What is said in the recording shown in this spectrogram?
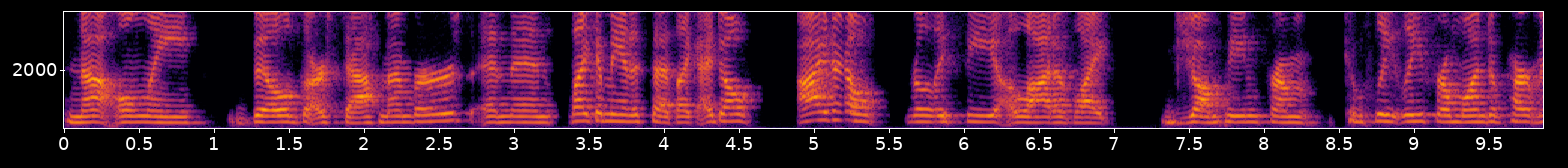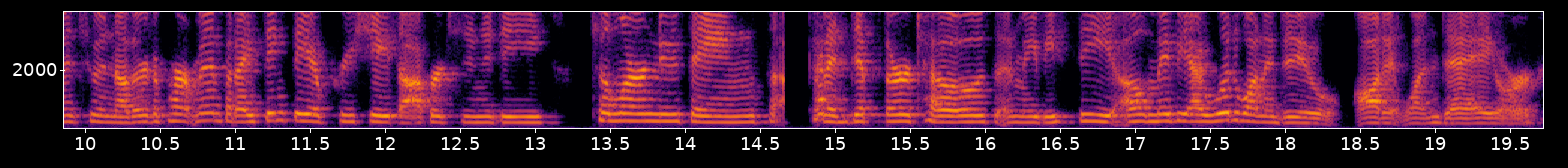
not only builds our staff members and then like amanda said like i don't I don't really see a lot of like jumping from completely from one department to another department, but I think they appreciate the opportunity to learn new things, kind of dip their toes and maybe see, oh, maybe I would want to do audit one day or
